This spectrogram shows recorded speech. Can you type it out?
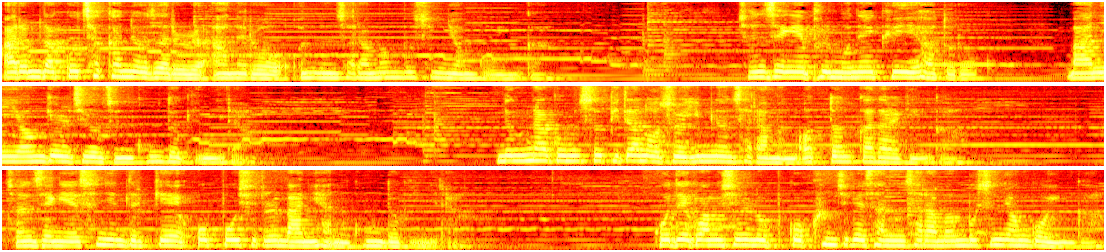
아름답고 착한 여자를 아내로 얻는 사람은 무슨 연고인가? 전생의 불문에 귀의하도록 많이 연결 지어준 공덕이니라. 능나금수 비단 옷을 입는 사람은 어떤 까닭인가? 전생에 스님들께 옷보시를 많이 한 공덕이니라. 고대 광실 높고 큰 집에 사는 사람은 무슨 연고인가?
